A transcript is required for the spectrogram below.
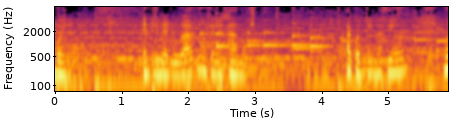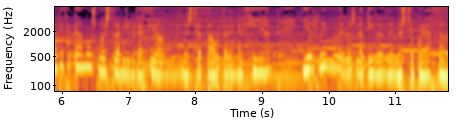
Bueno, en primer lugar nos relajamos. A continuación, modificamos nuestra vibración, nuestra pauta de energía y el ritmo de los latidos de nuestro corazón.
